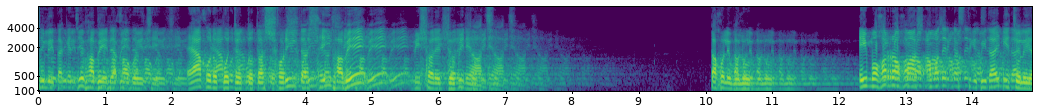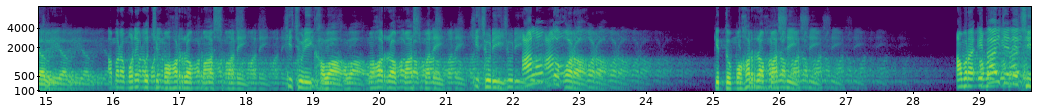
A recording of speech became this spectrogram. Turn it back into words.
তুলে তাকে যেভাবে দেখা হয়েছে, এখনও পর্যন্ত তার শরীরটা সেইভাবে মিশরের জমিনে আছে। তাহলে বলুন, এই মহরম মাস আমাদের কাছ থেকে বিদায় নিয়ে চলে যাবে। আমরা মনে করছি মহরম মাস মানে খিচুড়ি খাওয়া, মহরম মাস মানে খিচুড়ি আনন্দ করা। কিন্তু মহরম মাসে আমরা এটাই জেনেছি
